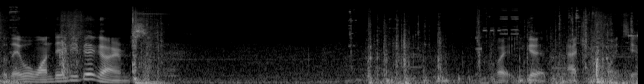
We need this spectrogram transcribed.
So they will one day be big arms. Wait, you get an attribute point too.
